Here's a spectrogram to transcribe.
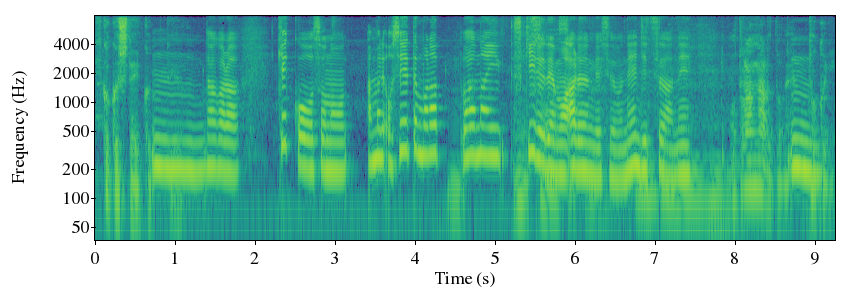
低くしていくっていう。うん、だから結構そのあんまり教えてもらわないスキルでもあるんですよね、実はね。大人になるとね、特に。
